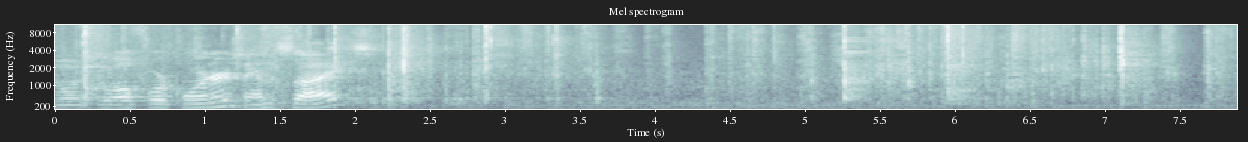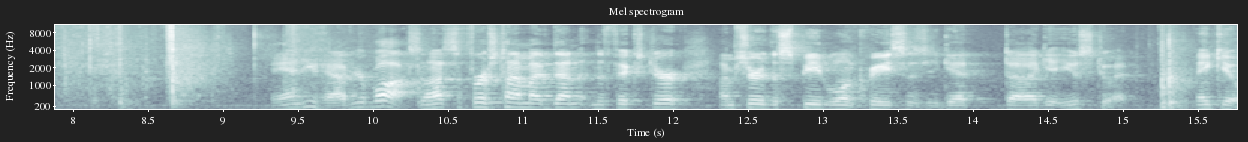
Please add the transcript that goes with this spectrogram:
Going through all four corners and the sides. And you have your box. Now that's the first time I've done it in the fixture. I'm sure the speed will increase as you get, uh, get used to it. Thank you.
